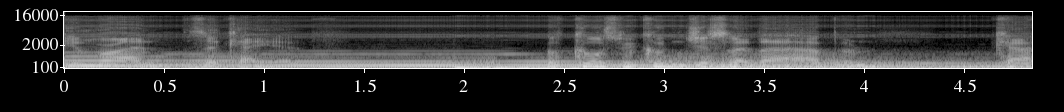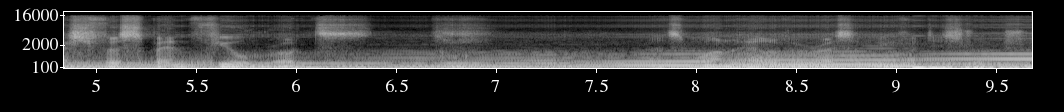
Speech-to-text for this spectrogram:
Imran Zakhaev. Of course, we couldn't just let that happen. Cash for spent fuel rods. That's one hell of a recipe for destruction.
